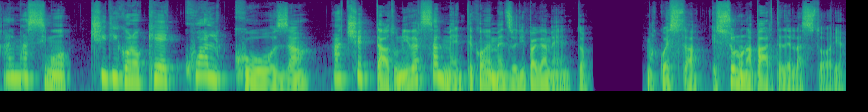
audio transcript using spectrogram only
al massimo ci dicono che è qualcosa accettato universalmente come mezzo di pagamento. Ma questa è solo una parte della storia.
